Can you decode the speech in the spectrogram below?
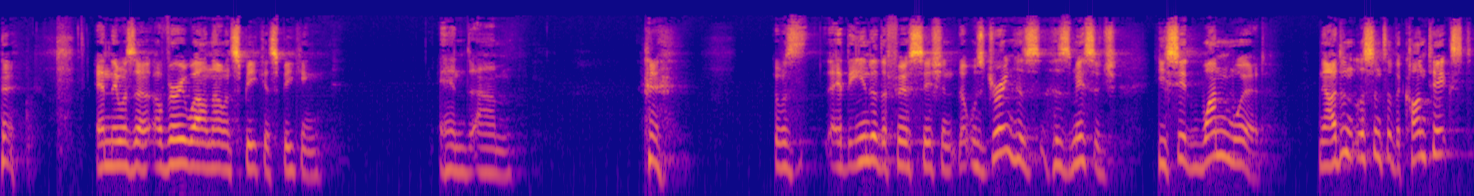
and there was a, a very well known speaker speaking. And um, it was at the end of the first session, it was during his, his message, he said one word. Now, I didn't listen to the context,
